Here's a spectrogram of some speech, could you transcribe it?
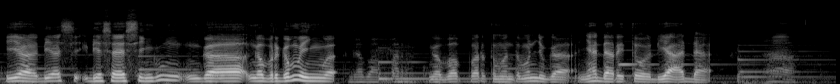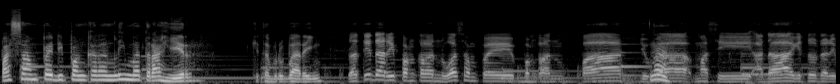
Iya dia dia saya singgung nggak nggak bergeming mbak. Nggak baper. nggak baper teman-teman juga nyadar itu dia ada. Nah, pas sampai di pangkalan 5 terakhir kita berbaring. Berarti dari pangkalan 2 sampai pangkalan 4 juga masih ada gitu dari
